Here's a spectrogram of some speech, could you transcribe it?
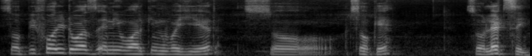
So before it was any working over here so it's okay. So let's see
